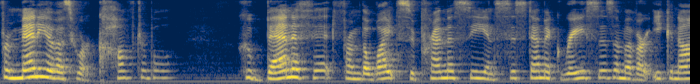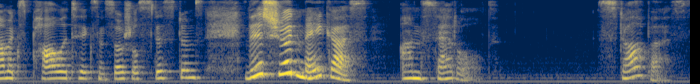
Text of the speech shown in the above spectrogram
For many of us who are comfortable, who benefit from the white supremacy and systemic racism of our economics, politics, and social systems, this should make us unsettled, stop us,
